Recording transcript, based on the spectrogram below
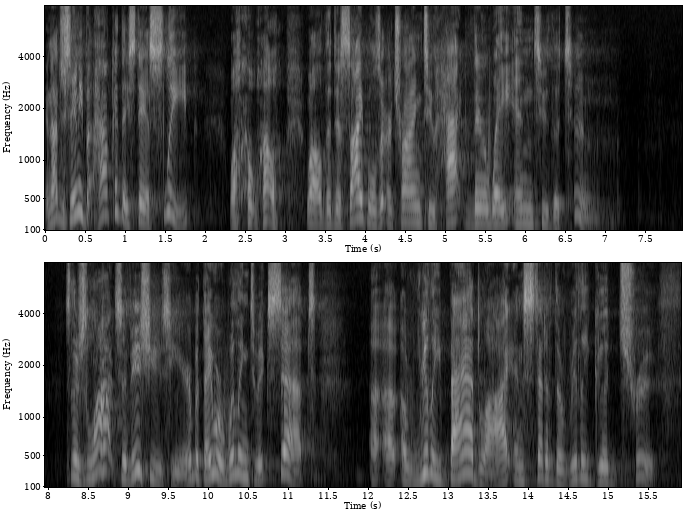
And not just anybody, how could they stay asleep while, while, while the disciples are trying to hack their way into the tomb? So there's lots of issues here, but they were willing to accept a, a really bad lie instead of the really good truth.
